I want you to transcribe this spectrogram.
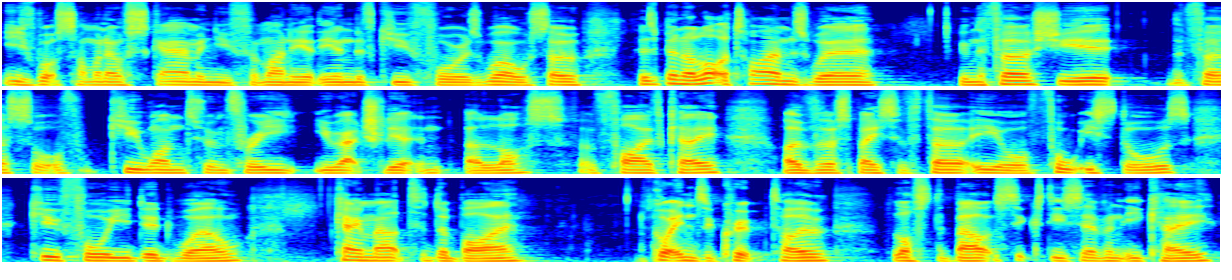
you've got someone else scamming you for money at the end of Q4 as well. So there's been a lot of times where in the first year, the first sort of Q1, 2 and 3, you're actually at a loss of 5k over a space of 30 or 40 stores. Q4, you did well. Came out to Dubai, got into crypto, lost about 60, 70k,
